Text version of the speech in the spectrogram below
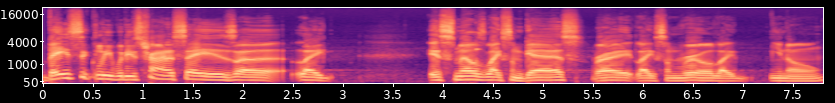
Basically what he's trying to say is uh like it smells like some gas, right? Like some real like, you know,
